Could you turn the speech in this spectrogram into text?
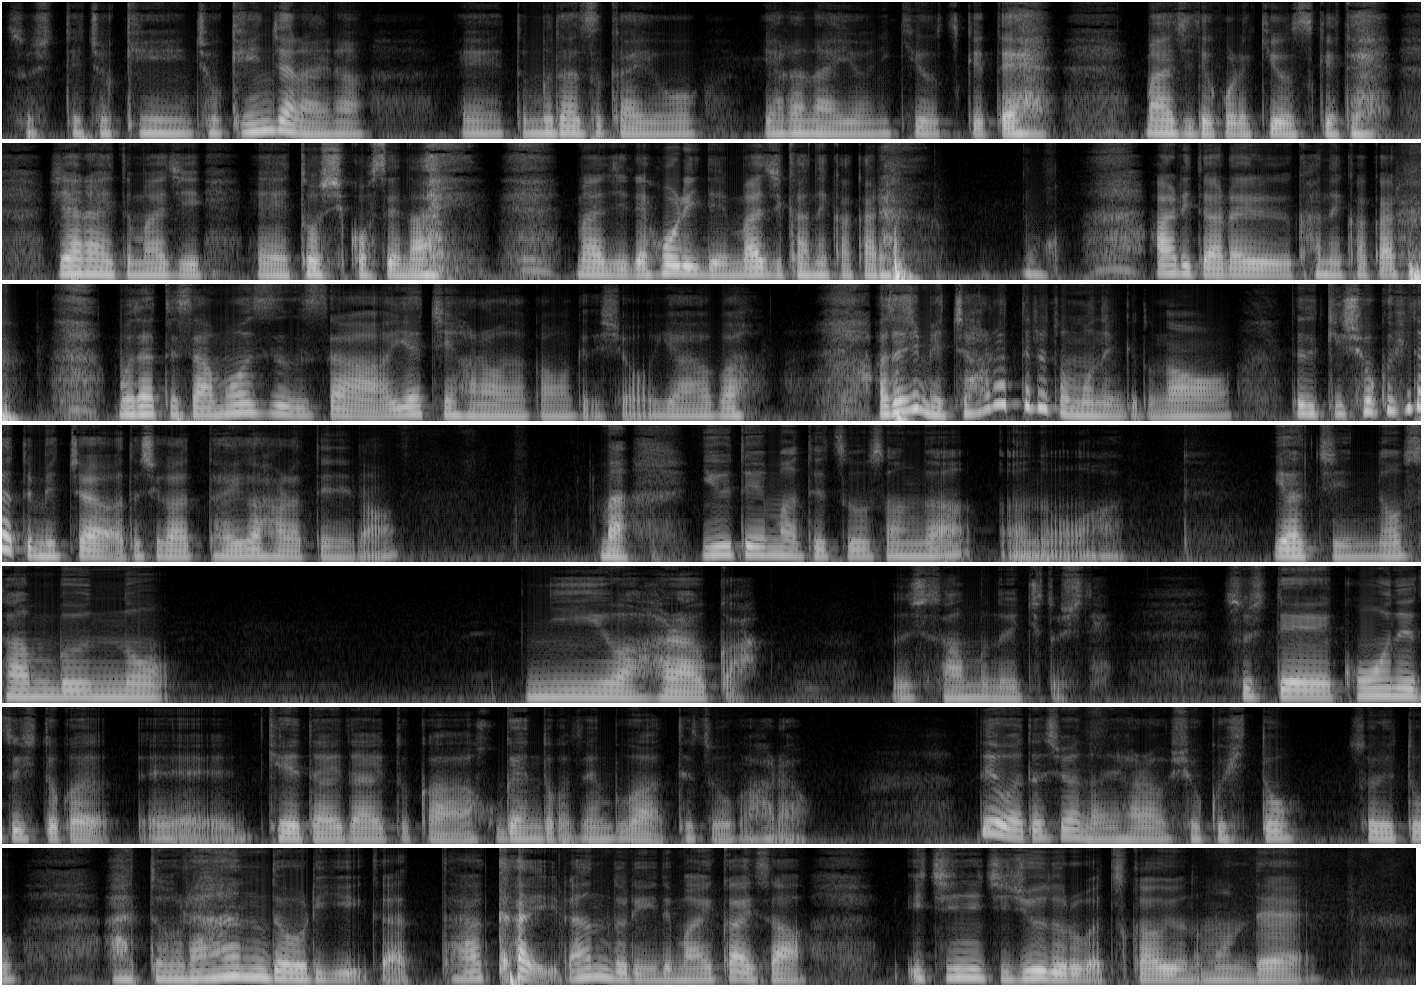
そして貯金、貯金じゃないな、えっ、ー、と、無駄遣いをやらないように気をつけて、マジでこれ気をつけて。じゃないとマジ、えー、年越せない。マジで、ホリデーマジ金かかる。もう、ありとあらゆる金かかる。もうだってさ、もうすぐさ、家賃払わなあかんわけでしょ？やば。私めっちゃ払ってると思うねんけどな。だって食費だってめっちゃ私が大概払ってんねんな。まあ、言うて、まあ、哲夫さんが、あの、家賃の3分の2は払うか。私3分の1として。そして、光熱費とか、えー、携帯代とか保険とか全部は哲夫が払う。で、私は何払う？食費と、それと、あと、ランドリーが高い。ランドリーで毎回さ、1日10ドルは使うようなもんで、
